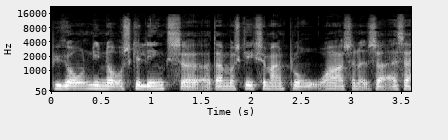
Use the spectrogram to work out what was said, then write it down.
bygge ordentlige norske links, og, og der er måske ikke så mange bureauer og sådan noget. Så altså,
